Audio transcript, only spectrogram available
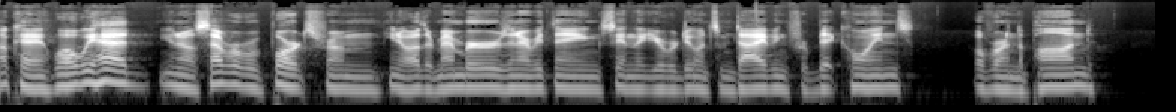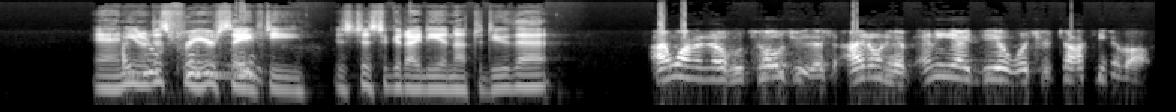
okay, well, we had you know several reports from you know other members and everything saying that you were doing some diving for bitcoins over in the pond, and Are you know you just for your kidding me? safety, it's just a good idea not to do that. I want to know who told you this. I don't have any idea what you're talking about.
